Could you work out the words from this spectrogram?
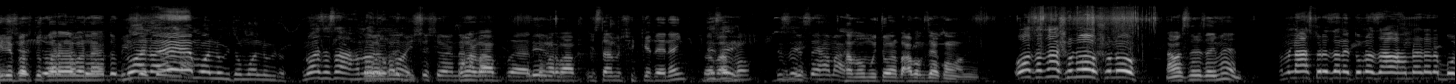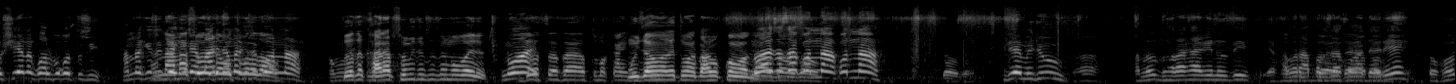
ইলে পাপ তো করা যাবে না। নয় নয় এ মোবাইল তো মোবাইল তো। নয় চাচা আমরা ওরকম নয়। তোমার বাপ তোমার শিক্ষা দেয় নাই? তোমার বাপ নাও দিছে। থামো মুই তোমার বাবাকে যা কম আগে ও চাচা শোনো শোনো। নামাজ পড়ে যাইবেন? আমরা নাচ করে জানাই তোমরা যাও আমরা এটা বসিয়ে না গল্প করতেছি। আমরা কিছু দেখি না বাড়িতে আমরা কিছু কর না। তুই তো খারাপ ছবি দেখছিস মোবাইলে? নয়। মুই যাও আগে তোমার বাবাকে কম আগে। নয় চাচা কর না কর না। দে মিঠু। আমরা তো ধরা খাই গেল যদি আবার আব্বা যা খাওয়া দেয় রে তখন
